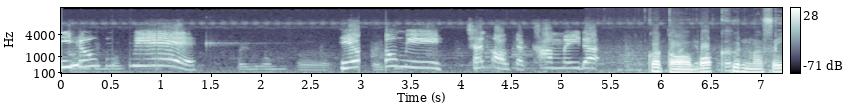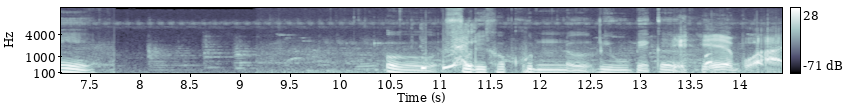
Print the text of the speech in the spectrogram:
ฮ้ยเดี๋ยวเป็นวงมีไปไปรวมเออเฮลต้องมี ฉันออกจากถ้ำไม่ได้ ก็ต่อบล็อกขึ้นมาสิเออสวัสดีครับคุณเออริวเบเกอร์ Yeah, boy.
